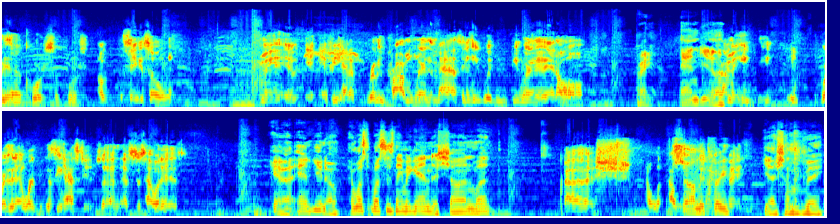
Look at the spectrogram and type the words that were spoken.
yeah, of course, of course. Oh, see, so I mean, if if he had a really problem wearing the mask, then he wouldn't be wearing it at all. Right, and you know, I mean, he he, he wears it at work because he has to. So that's just how it is. yeah, and you know, and what's what's his name again? Is Sean what? Uh, sh- I, w- I Sean wouldn't McVay. Yeah, Sean McVay.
